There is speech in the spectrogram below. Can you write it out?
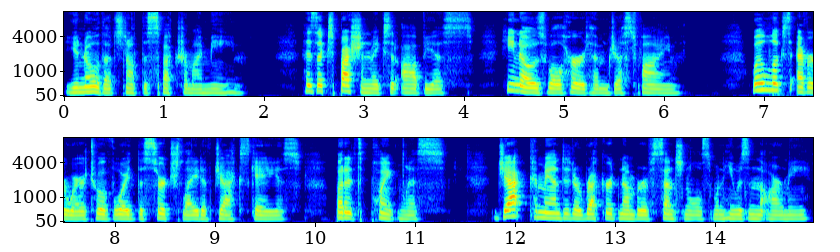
You know that's not the spectrum I mean. His expression makes it obvious. He knows Will heard him just fine. Will looks everywhere to avoid the searchlight of Jack's gaze, but it's pointless. Jack commanded a record number of sentinels when he was in the army.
